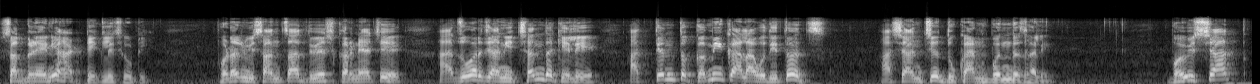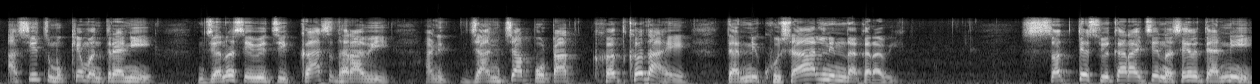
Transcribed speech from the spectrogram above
सगळ्यांनी हात टेकले शेवटी. फडणवीसांचा द्वेष करण्याचे आजवर ज्यांनी छंद केले अत्यंत कमी कालावधीतच अशांचे दुकान बंद झाले. भविष्यात अशीच मुख्यमंत्र्यांनी जनसेवेची कास धरावी आणि ज्यांच्या पोटात खदखद आहे त्यांनी खुशाल निंदा करावी. सत्य स्वीकारायचे नसेल त्यांनी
